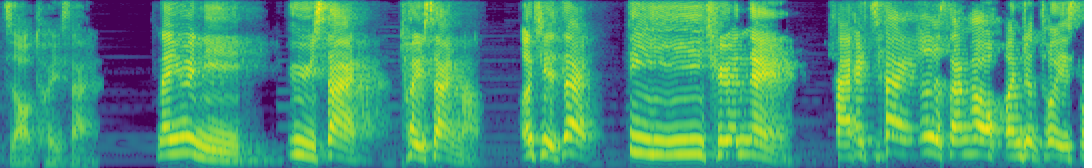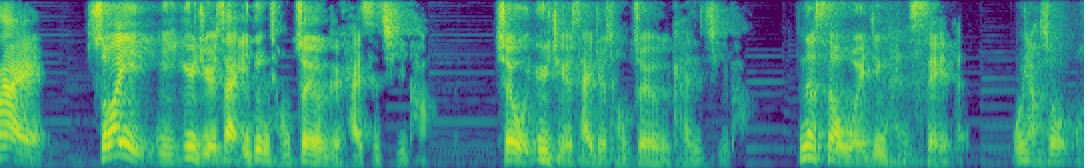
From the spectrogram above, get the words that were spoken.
只好退赛。那因为你预赛退赛嘛，而且在第一圈呢，还在二三号弯就退赛，所以你预决赛一定从最后一个开始起跑，所以我预决赛就从最后一个开始起跑。那时候我已经很 sad 的，我想说，哇。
